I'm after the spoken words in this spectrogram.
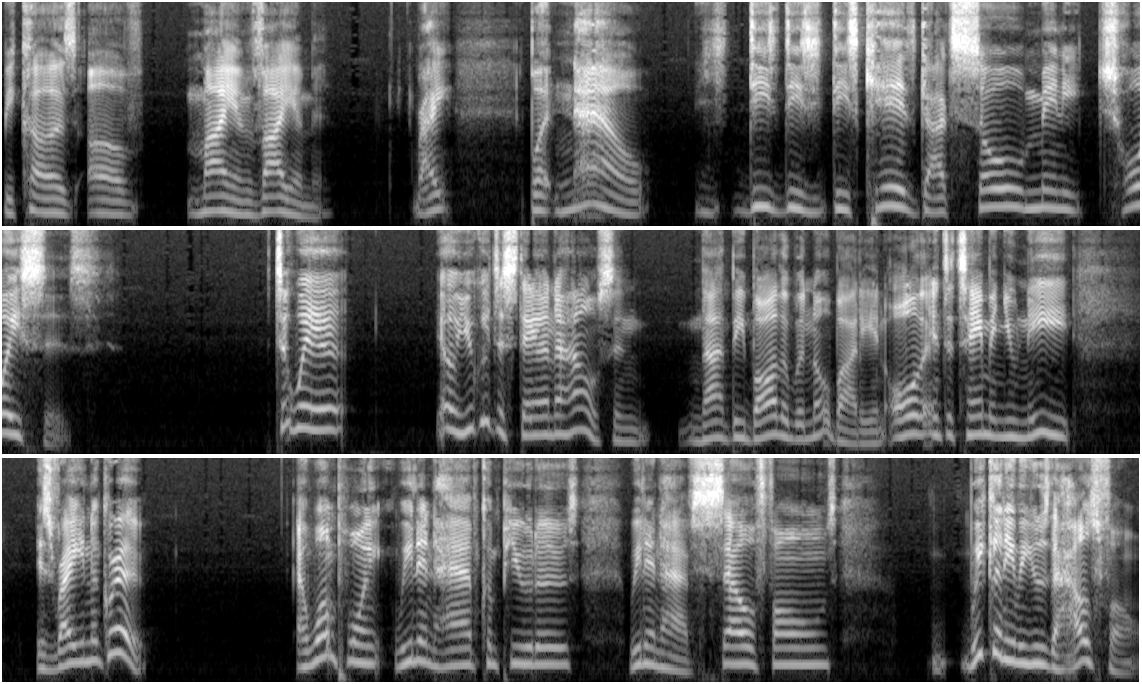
because of my environment, right? But now these these these kids got so many choices to where yo you could just stay in the house and not be bothered with nobody and all the entertainment you need is right in the crib at one point we didn't have computers we didn't have cell phones we couldn't even use the house phone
